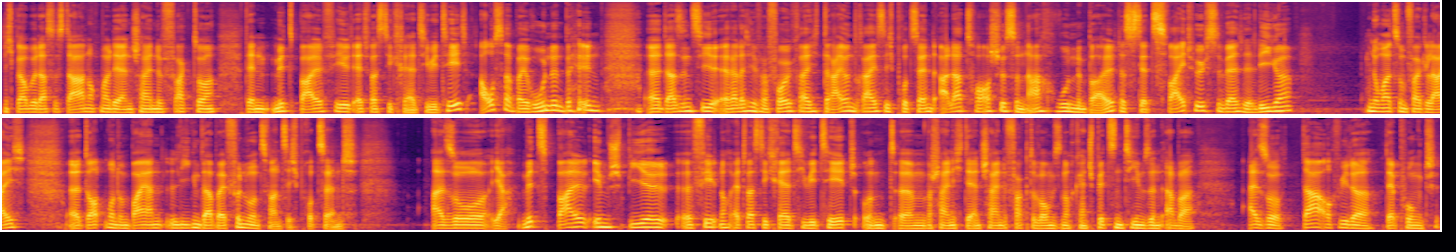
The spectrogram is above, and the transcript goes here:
Ich glaube, das ist da nochmal der entscheidende Faktor, denn mit Ball fehlt etwas die Kreativität, außer bei ruhenden Bällen. Äh, da sind sie relativ erfolgreich. 33% aller Torschüsse nach ruhendem Ball, das ist der zweithöchste Wert der Liga. Nur mal zum Vergleich, äh, Dortmund und Bayern liegen da bei 25 also ja, mit Ball im Spiel äh, fehlt noch etwas die Kreativität und ähm, wahrscheinlich der entscheidende Faktor, warum sie noch kein Spitzenteam sind. Aber also da auch wieder der Punkt,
